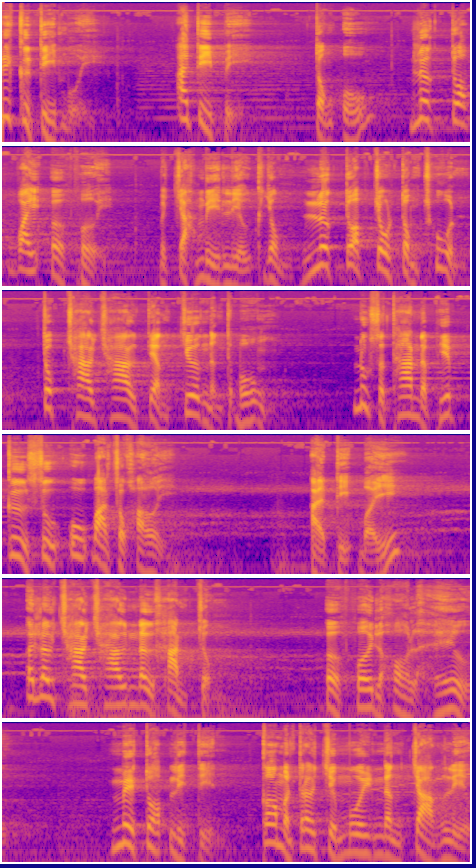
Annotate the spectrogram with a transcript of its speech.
នេះគឺទី1ហើយទី2តុងអ៊ូលើកតបវាយអើភើយម្ចាស់មីលាវខ្ញុំ លើកតបចូលតុងឈួនទប់ឆាវឆាវទាំងជើងនិងត្បូងនោះស្ថានភាពគឺស៊ូអ៊ូបានសុខហើយឯទី3ឥឡូវឆាវឆាវនៅហានជុំអើហ្វើយលហលហេវ មេតបលីទីនក៏មិនត្រូវជាមួយនឹងចាងលាវ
